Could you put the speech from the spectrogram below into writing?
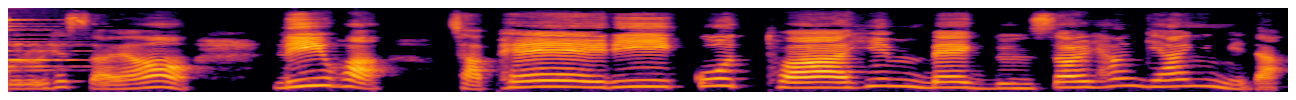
댓글을 했어요. 리화. 자, 베리, 꽃 화, 흰백, 눈썰, 향기, 향입니다.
